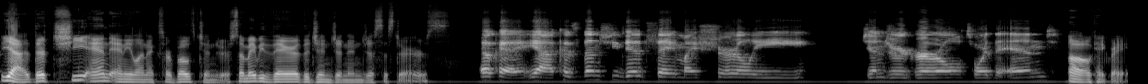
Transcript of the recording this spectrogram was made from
Yeah, they're she and Annie Lennox are both ginger, so maybe they're the Ginger Ninja sisters. Okay, yeah, because then she did say my Shirley ginger girl toward the end. Oh, okay, great.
